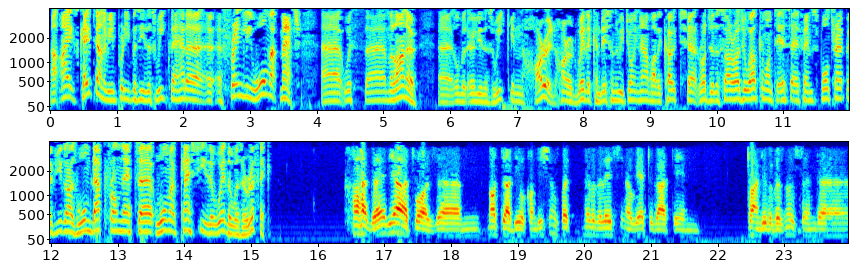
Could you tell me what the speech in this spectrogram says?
Uh, Cape Town have been pretty busy this week. They had a, a friendly warm-up match uh, with uh, Milano uh, a little bit earlier this week in horrid, horrid weather conditions. We're joined now by the coach, uh, Roger de Sá. Roger, welcome on to SAFM Sports Wrap. Have you guys warmed up from that warm-up clash? The weather was horrific. Hi, Brad. Yeah, it was um, not the ideal conditions, but nevertheless, you know, we had to go out there and try and do the business and uh,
